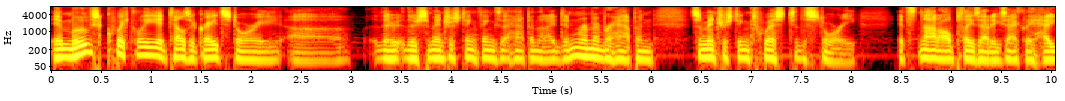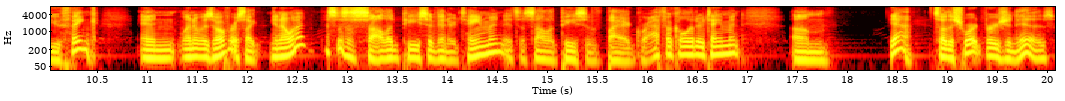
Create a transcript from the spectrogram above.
It moves quickly. It tells a great story. Uh, there, there's some interesting things that happen that I didn't remember happen. Some interesting twists to the story. It's not all plays out exactly how you think. And when it was over, it's like, you know what? This is a solid piece of entertainment. It's a solid piece of biographical entertainment. Um, yeah. So the short version is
